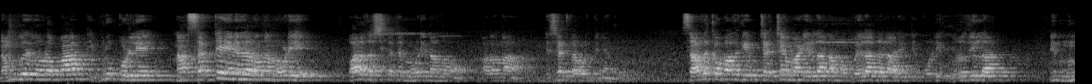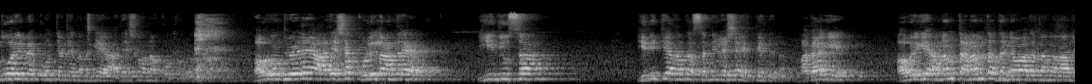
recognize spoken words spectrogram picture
ನಮಗೂ ನೋಡಪ್ಪ, ಇಬ್ರು ಕೊಳ್ಳಿ ನಾನು ಸತ್ಯ ಏನಿದೆ ಅದನ್ನು ನೋಡಿ ಪಾರದರ್ಶಕತೆ ನೋಡಿ ನಾನು ಅದನ್ನ ಡಿಸೈಡ್ ತಗೊಳ್ತೀನಿ ಅಂದ್ರು. ಸಾಧಕ ಬಾಧಕ ಚರ್ಚೆ ಮಾಡಿಲ್ಲ, ನಮ್ಮ ಬೈಲಾದಲ್ಲಿ ಆ ರೀತಿ ಕೊಡಿ ಬರೋದಿಲ್ಲ. ನೀನು ಮುಂದುವರಿಬೇಕು ಅಂತೇಳಿ ನನಗೆ ಆದೇಶವನ್ನ ಕೊಟ್ಟರು ಅವರೊಂದು ವೇಳೆ ಆದೇಶ ಕೊಡಲಿಲ್ಲ ಅಂದ್ರೆ ಈ ದಿವಸ ಈ ರೀತಿಯಾದಂಥ ಸನ್ನಿವೇಶ ಇರ್ತಿರ್ಲಿಲ್ಲ ಹಾಗಾಗಿ ಅವರಿಗೆ ಅನಂತ ಅನಂತ ಧನ್ಯವಾದಗಳನ್ನು ನಾನು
